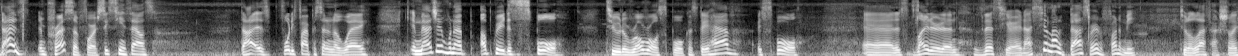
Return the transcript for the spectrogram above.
That is impressive for a 16th ounce. That is 45% of the way. Imagine when I upgrade this spool to the Roro spool, because they have a spool and it's lighter than this here. And I see a lot of bass right in front of me, to the left actually.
